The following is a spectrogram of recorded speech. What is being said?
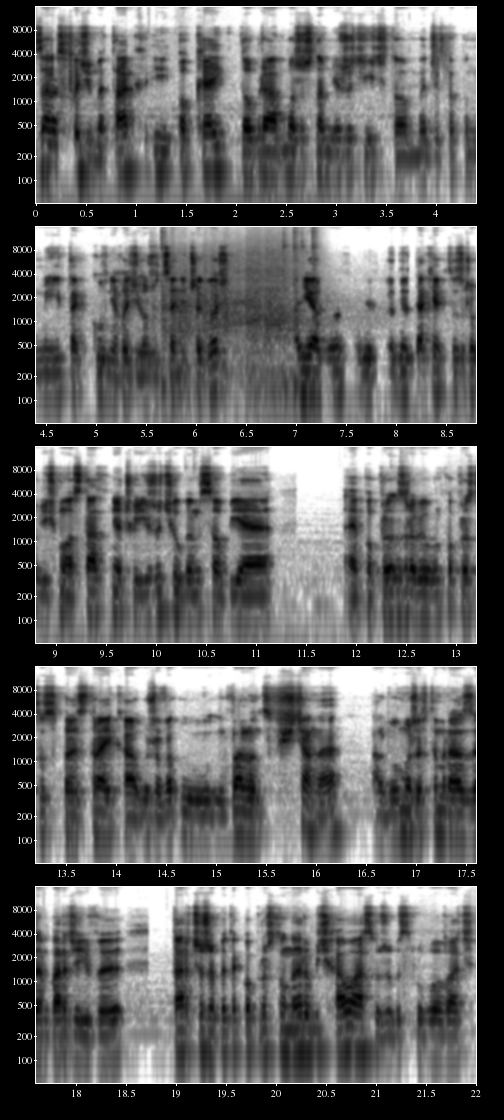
zaraz wchodzimy, tak? I okej, dobra, możesz na mnie rzucić to Magic Weapon mi, tak głównie chodzi o rzucenie czegoś. A ja bym sobie wtedy, tak jak to zrobiliśmy ostatnio, czyli rzuciłbym sobie, e, po, zrobiłbym po prostu Spell Strike'a, używa, u, waląc w ścianę, albo może w tym razem bardziej w tarczę, żeby tak po prostu narobić hałasu, żeby spróbować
